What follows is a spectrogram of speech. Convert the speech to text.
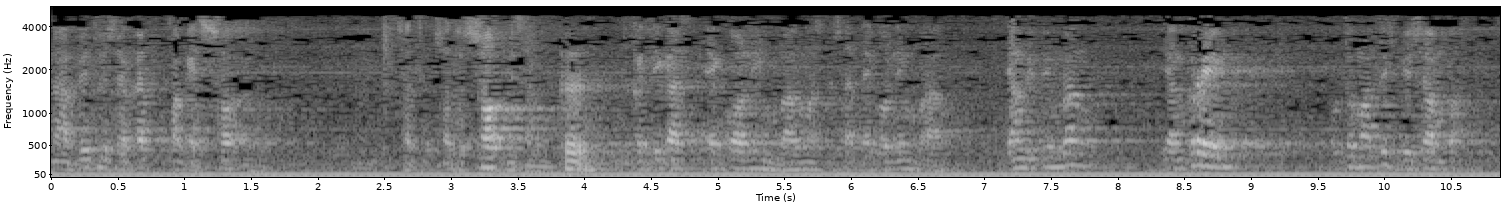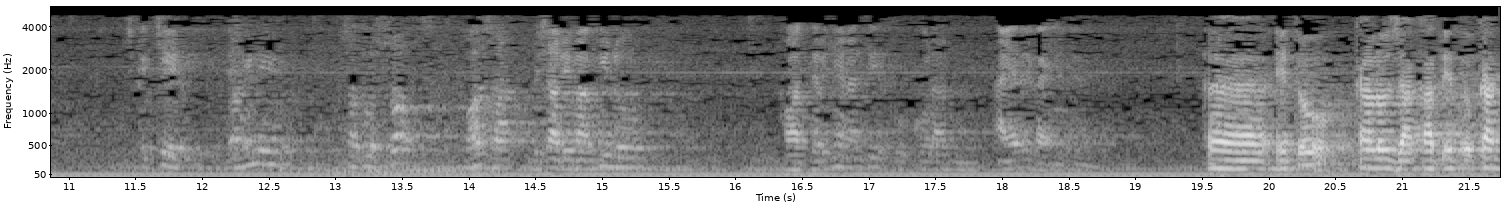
Nabi itu zakat pakai sok satu satu sok misalnya. Hmm. Ketika ekor nimbang mas besar ekor nimbang, yang ditimbang yang kering otomatis bisa empat kecil. Yang ini satu sok basah bisa lima kilo. Khawatirnya nanti ukuran airnya kayak gitu. Eh, itu kalau zakat itu kan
